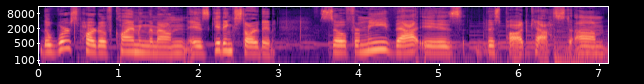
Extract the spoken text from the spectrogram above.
the worst part of climbing the mountain is getting started. So, for me, that is this podcast um,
